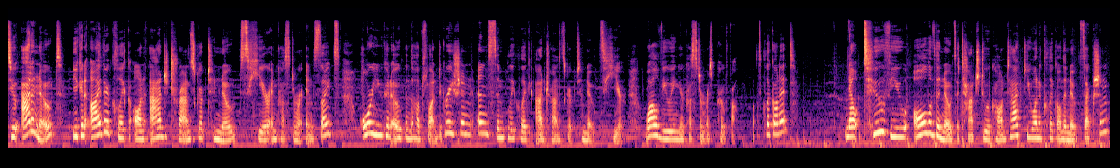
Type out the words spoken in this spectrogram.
to add a note, you can either click on Add Transcript to Notes here in Customer Insights, or you can open the HubSpot integration and simply click Add Transcript to Notes here while viewing your customer's profile. Let's click on it. Now, to view all of the notes attached to a contact, you want to click on the Notes section.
